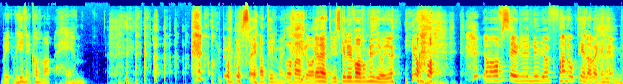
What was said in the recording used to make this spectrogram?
Vi, vi hinner komma hem. och då, då säger han till mig. Vad fan ska? Gareth, vi skulle ju vara på Mio ju. Jag bara, jag bara, varför säger du det nu? Jag har fan åkt hela vägen hem.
